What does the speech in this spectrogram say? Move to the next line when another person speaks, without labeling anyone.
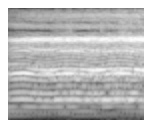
Amen.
